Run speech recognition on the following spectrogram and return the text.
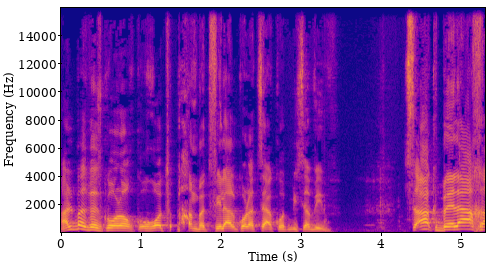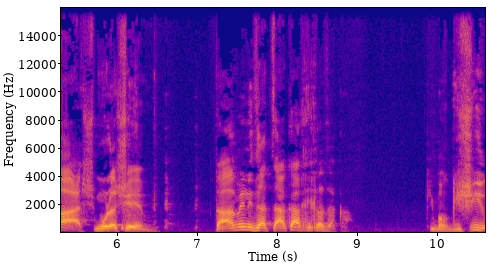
אל תבזבז כל הכוחות בתפילה על כל הצעקות מסביב. צעק בלחש מול השם. תאמין לי, זו הצעקה הכי חזקה. כי מרגישים,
